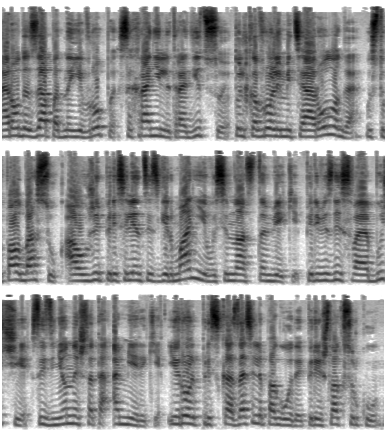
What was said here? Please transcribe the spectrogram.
Народы Западной Европы сохранили традицию, только в роли метеоролога выступал барсук, а уже переселенцы из Германии в XVIII веке перевезли свои обычаи в Соединенные Штаты Америки, и роль предсказателя погоды перешла к сурку.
